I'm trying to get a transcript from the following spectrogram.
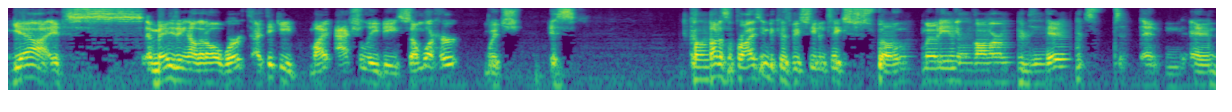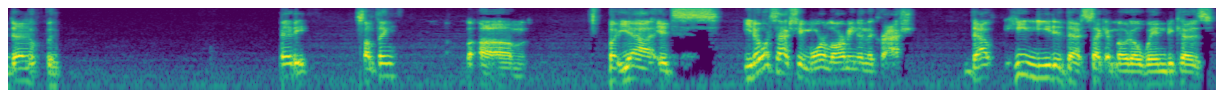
Yeah, it's amazing how that all worked. I think he might actually be somewhat hurt, which is kind of surprising because we've seen him take so many hard hits and and end with maybe something. Um, but yeah, it's you know what's actually more alarming than the crash that he needed that second moto win because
